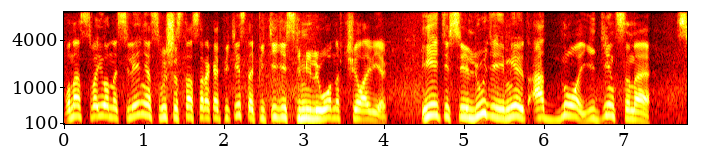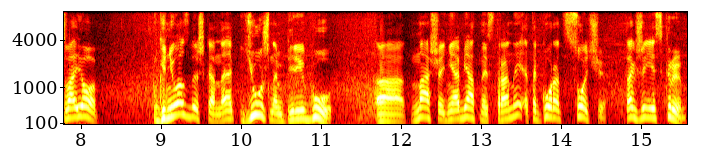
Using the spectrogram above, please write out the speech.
У нас свое население свыше 145-150 миллионов человек. И эти все люди имеют одно единственное свое гнездышко на южном берегу э, нашей необъятной страны – это город Сочи. Также есть Крым.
